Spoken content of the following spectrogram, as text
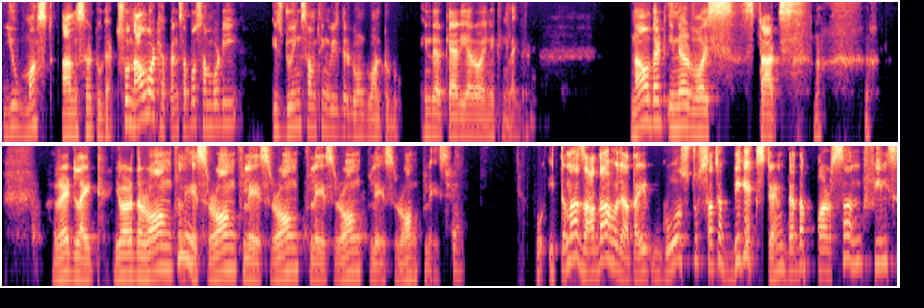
you must answer to that. So now what happens? Suppose somebody is doing something which they don't want to do in their career or anything like that. Now that inner voice starts no? red light. You are the wrong place wrong place wrong place wrong place wrong place. True. वो इतना ज्यादा हो जाता है it goes to such a big extent that the person feels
